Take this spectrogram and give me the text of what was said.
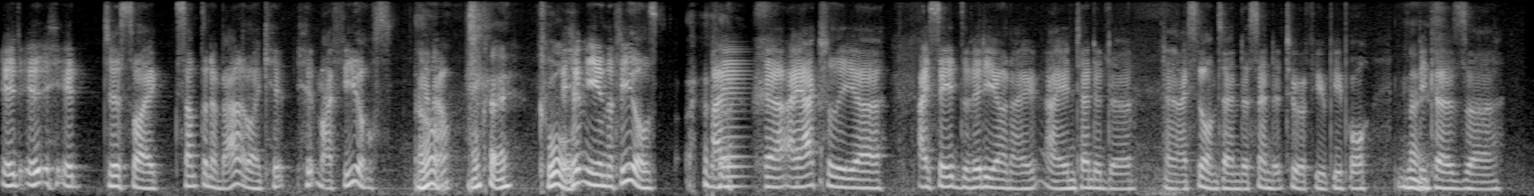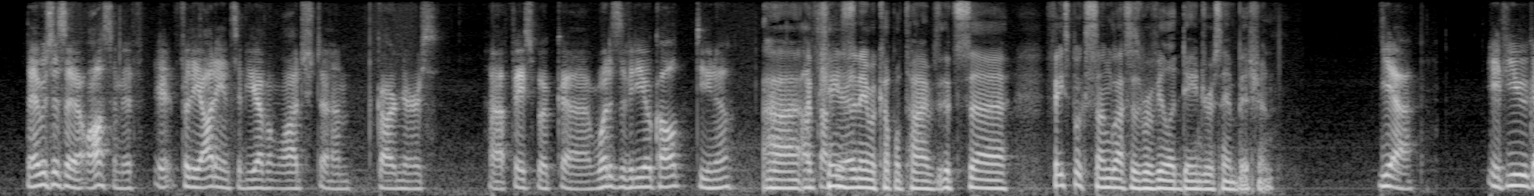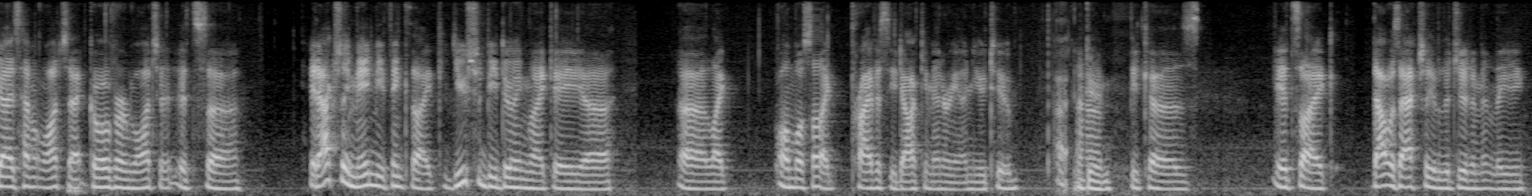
it it it just like something about it like hit hit my feels. You oh, know? okay. Cool. It hit me in the feels. I uh, I actually uh, I saved the video and I I intended to and I still intend to send it to a few people Nice. because uh, that was just uh, awesome. If it, for the audience, if you haven't watched um, Gardner's uh, Facebook, uh, what is the video called? Do you know? Uh, I've changed the name a couple times. It's uh, Facebook sunglasses reveal a dangerous ambition. Yeah. If you guys haven't watched that, go over and watch it. It's uh it actually made me think like you should be doing like a uh uh like almost like privacy documentary on YouTube. Uh, um, dude, because it's like that was actually legitimately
